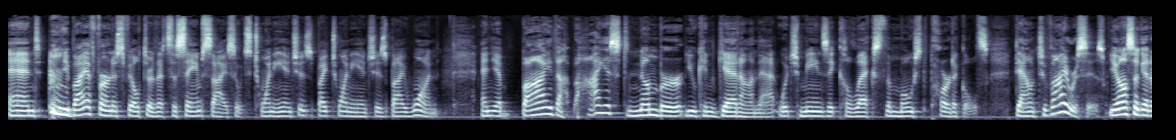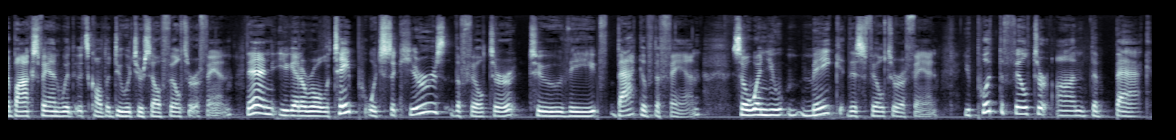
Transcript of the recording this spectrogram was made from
And you buy a furnace filter that's the same size, so it's 20 inches by 20 inches by one and you buy the highest number you can get on that, which means it collects the most particles down to viruses. You also get a box fan with it's called a do it yourself filter fan. Then you get a roll of tape which secures the filter to the back of the fan. So when you make this filter a fan, you put the filter on the back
